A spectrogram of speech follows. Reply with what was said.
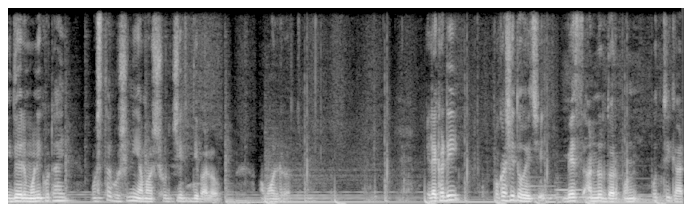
হৃদয়ের মণিকোঠায় মোস্তাক হোসেনই আমার সূর্যের দিবালক অমল রত্ন। এ লেখাটি প্রকাশিত হয়েছে বেস আন্নুর দর্পণ পত্রিকার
